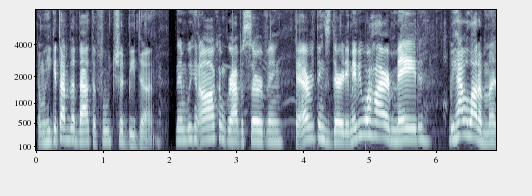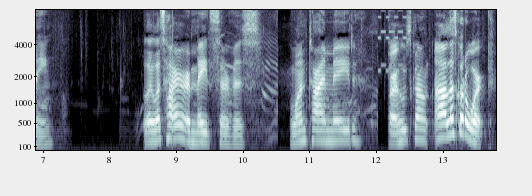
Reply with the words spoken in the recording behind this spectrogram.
Then when he gets out of the bath, the food should be done. Then we can all come grab a serving. Yeah, everything's dirty. Maybe we'll hire a maid. We have a lot of money. Like, let's hire a maid service. One-time maid. All right, who's coming? Uh, let's go to work.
